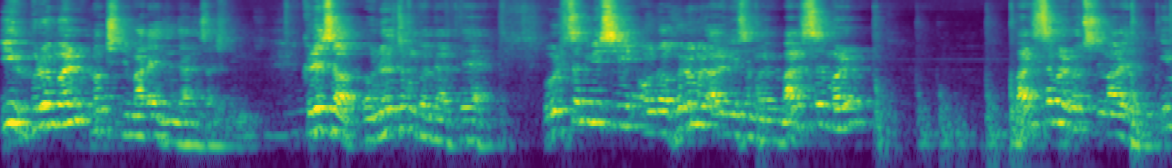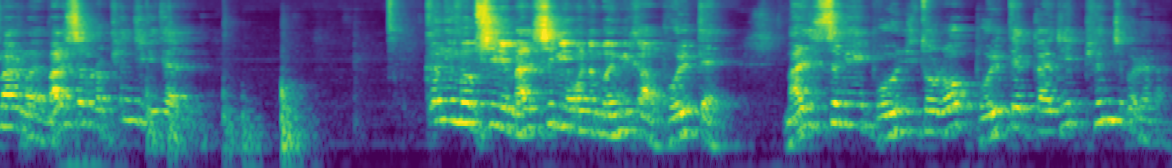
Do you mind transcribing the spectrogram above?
이 흐름을 놓치지 말아야 된다는 사실입니다. 그래서 어느 정도냐 할 때 우리 썸밋이 오늘 흐름을 알기 위해서는 말씀을 말씀을 놓치지 말아야 됩니다. 이 말은 뭐예요? 말씀으로 편집이 돼야 됩니다. 끊임없이 말씀이 오늘 뭡니까? 볼 때. 말씀이 보이도록 볼 때까지 편집을 해라.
